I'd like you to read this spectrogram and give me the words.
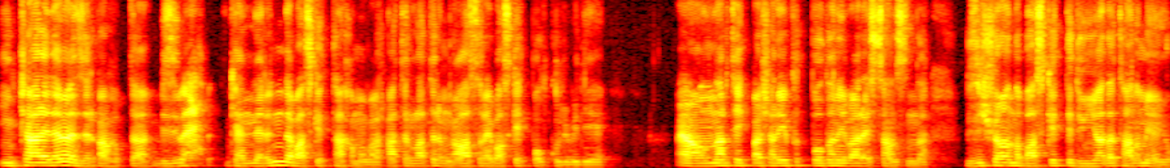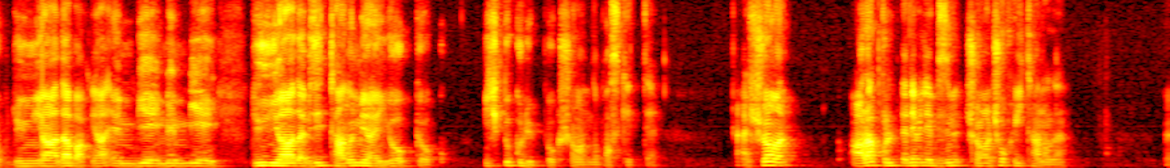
İnkar edemezler kalkıp da. Bizim eh, kendilerinin de basket takımı var. Hatırlatırım Galatasaray Basketbol Kulübü diye. Yani onlar tek başarıyı futboldan ibaret sansınlar. Bizi şu anda baskette dünyada tanımayan yok. Dünyada bak ya NBA, NBA. Dünyada bizi tanımayan yok yok. Hiçbir kulüp yok şu anda baskette. Yani şu an Arap kulüpleri bile bizim şu an çok iyi tanıdı. Ee,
